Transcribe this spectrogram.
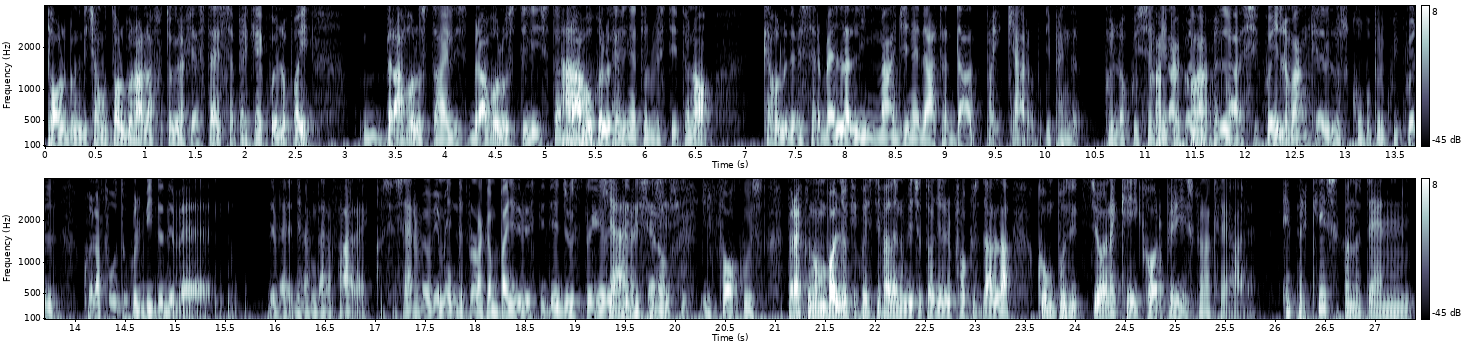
tolgono, diciamo, tolgono alla fotografia stessa perché quello poi, bravo lo stylist, bravo lo stilista, Ah, bravo quello che ha disegnato il vestito, no, cavolo deve essere bella l'immagine data da, poi chiaro, dipende quello a cui servirà Corpo quella, corpo. quella, sì quello, ma anche lo scopo per cui quel- quella foto, quel video deve, deve, deve andare a fare, ecco, se serve ovviamente per una campagna di vestiti è giusto che i Chiaro, vestiti sì, siano sì, sì. il focus, però ecco non voglio che questi vadano invece a togliere il focus dalla composizione che i corpi riescono a creare. E perché secondo te n-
